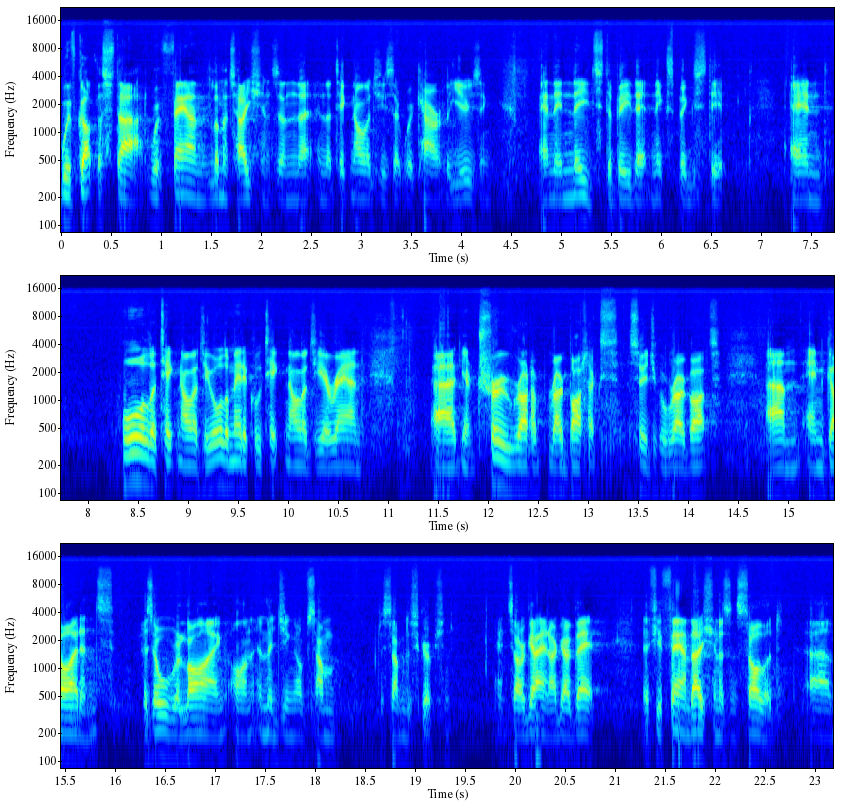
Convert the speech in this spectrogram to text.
we've got the start. We've found limitations in the, in the technologies that we're currently using. And there needs to be that next big step. And all the technology, all the medical technology around uh, you know, true robotics, surgical robots, um, and guidance is all relying on imaging of some, some description. And so again, I go back, if your foundation isn't solid, um,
